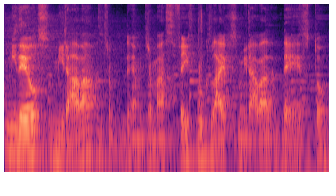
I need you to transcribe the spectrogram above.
videos miraba, entre, más Facebook Lives miraba de esto,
